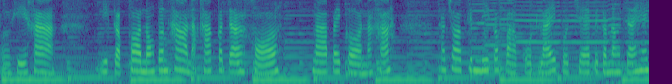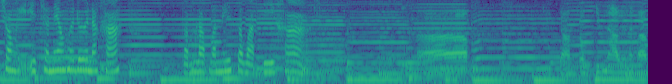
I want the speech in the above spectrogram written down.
โอเคค่ะอีกกับพ่อน้องต้นข้าวนะคะ ก็จะขอลาไปก่อนนะคะ ถ้าชอบคลิปนี้ก็ฝากกดไลค์กดแชร์เป็นกำลังใจให้ช่องอีช n แนลให้ด้วยนะคะสำหรับวันนี้สวัสดีค่ะสวัสดีครับติดตามชมคลิปหน้าเลยนะครับ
